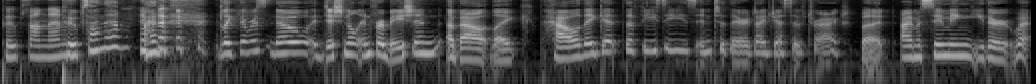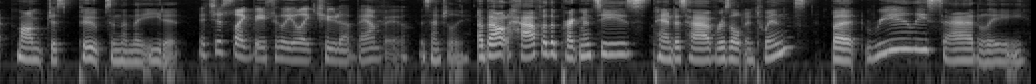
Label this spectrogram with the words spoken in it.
Poops on them. poops on them. Like there was no additional information about like how they get the feces into their digestive tract, but I'm assuming either what mom just poops and then they eat it. It's just like basically like chewed up bamboo. Essentially, about half of the pregnancies pandas have result in twins, but really sadly,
